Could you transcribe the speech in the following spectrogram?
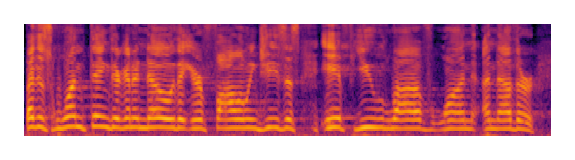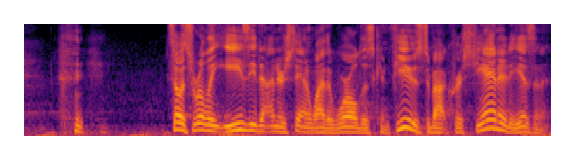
By this one thing, they're going to know that you're following Jesus if you love one another. so it's really easy to understand why the world is confused about Christianity, isn't it?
